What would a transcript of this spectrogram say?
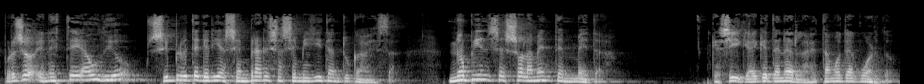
Por eso en este audio simplemente quería sembrar esa semillita en tu cabeza. No pienses solamente en metas, que sí, que hay que tenerlas, estamos de acuerdo.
